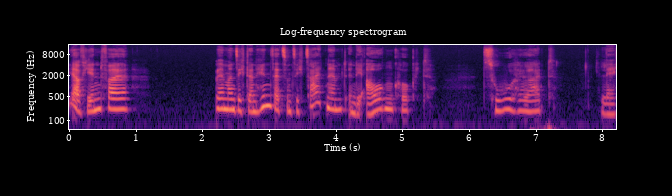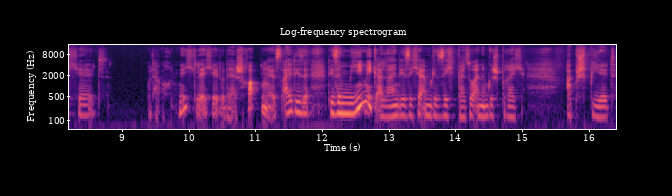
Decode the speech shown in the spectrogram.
Ja, auf jeden Fall, wenn man sich dann hinsetzt und sich Zeit nimmt, in die Augen guckt, zuhört, lächelt oder auch nicht lächelt oder erschrocken ist, all diese, diese Mimik allein, die sich ja im Gesicht bei so einem Gespräch abspielt,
